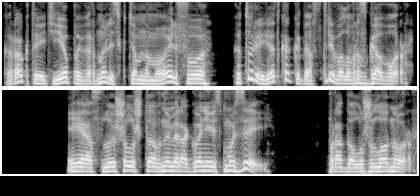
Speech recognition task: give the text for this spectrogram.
Крокта и Тиё повернулись к тёмному эльфу, который редко когда встревал в разговор. «Я слышал, что в Номерагоне есть музей», — продолжил Анор.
